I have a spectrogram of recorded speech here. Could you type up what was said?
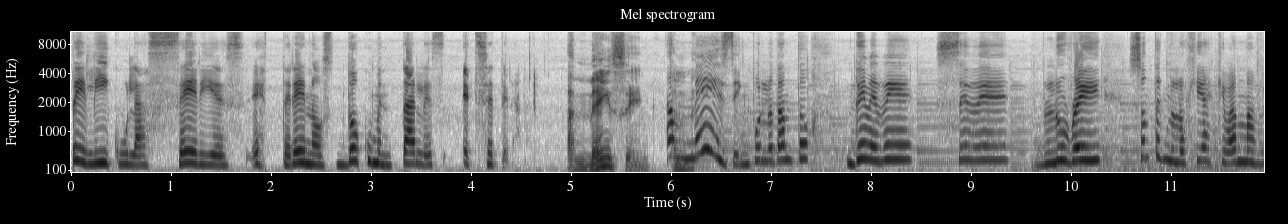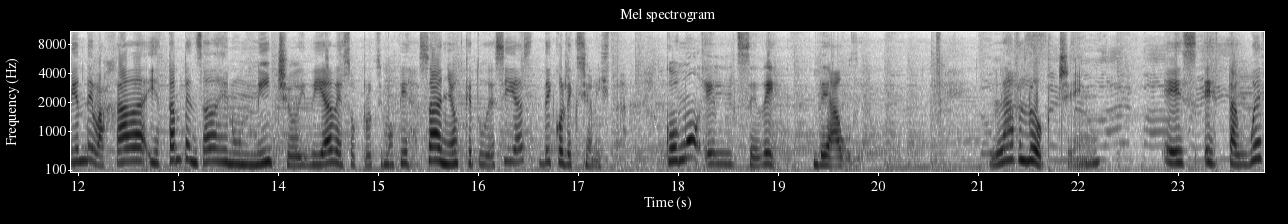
películas, series, estrenos, documentales, etcétera. Amazing. Amazing. Por lo tanto, DVD, CD, Blu-ray son tecnologías que van más bien de bajada y están pensadas en un nicho hoy día de esos próximos 10 años que tú decías de coleccionista, como el CD de audio. La blockchain es esta web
